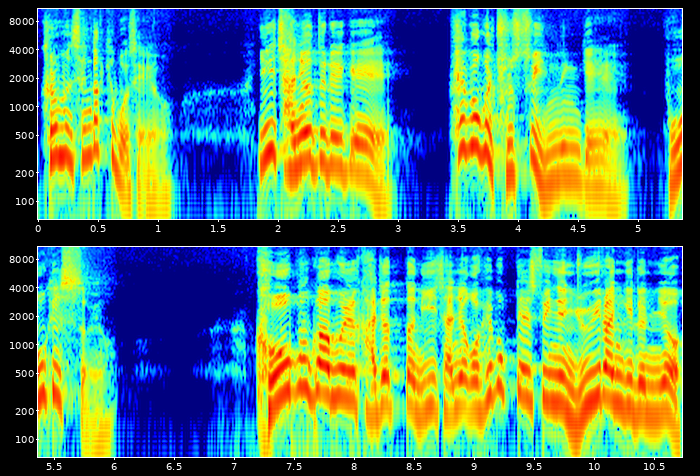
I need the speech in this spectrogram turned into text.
그러면 생각해 보세요. 이 자녀들에게 회복을 줄 수 있는 게 뭐겠어요? 거부감을 가졌던 이 자녀가 회복될 수 있는 유일한 길은요,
